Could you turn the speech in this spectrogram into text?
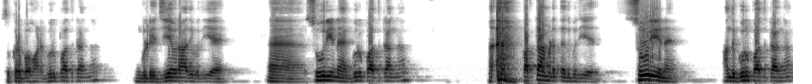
சுக்கர பகவானை குரு பார்த்துட்டாங்க. உங்களுடைய ஜீவனாதிபதியை சூரியனை குரு பார்த்துட்டாங்க. பத்தாம் இடத்த அதிபதியை சூரியனை அந்த குரு பார்த்துட்டாங்க.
